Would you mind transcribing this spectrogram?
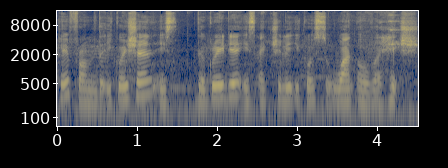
okay from the equation is the gradient is actually equals to 1 over h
